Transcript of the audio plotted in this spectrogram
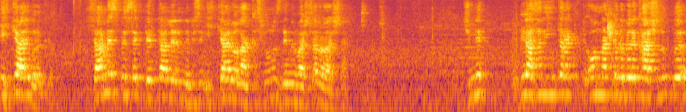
ihtiyari bırakıyor. Serbest meslek defterlerinde bizim ihtiyari olan kısmımız demirbaşlar araçlar. Şimdi biraz hani interaktif bir 10 dakikada böyle karşılıklı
